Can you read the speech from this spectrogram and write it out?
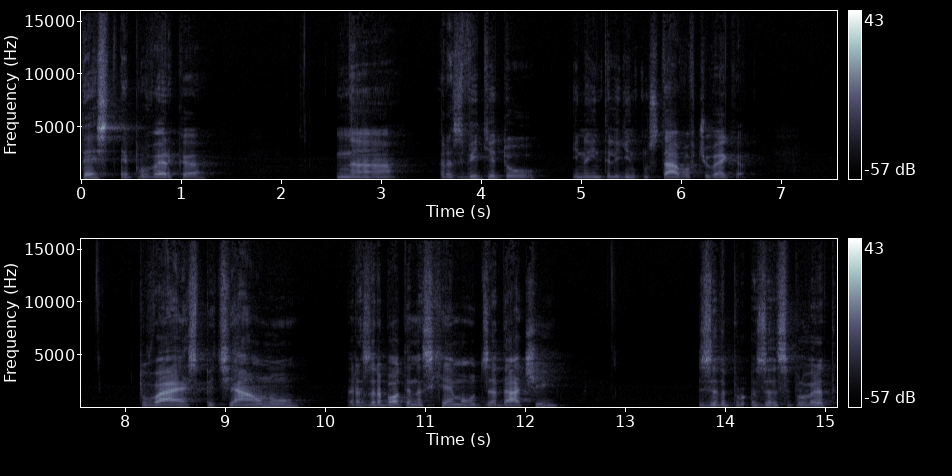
тест е проверка на развитието и на интелигентността в човека. Това е специално разработена схема от задачи, за да, за да се проверят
